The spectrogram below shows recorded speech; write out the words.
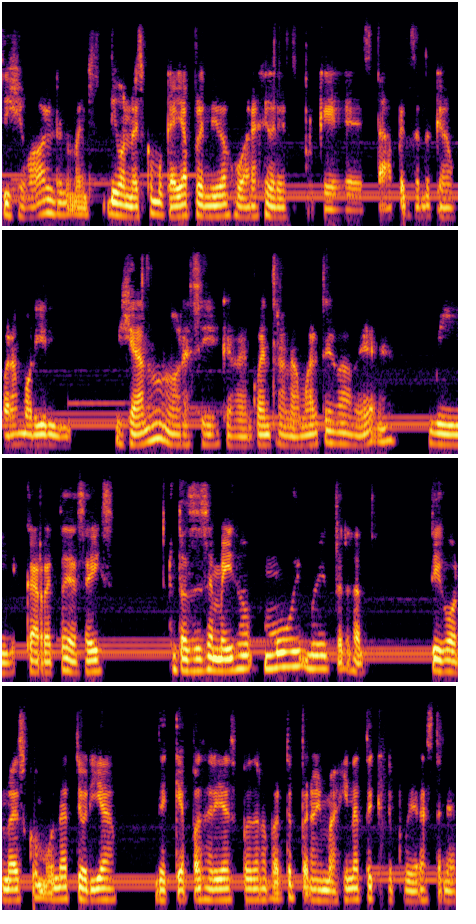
dije, wow, no manches. Digo, no es como que haya aprendido a jugar ajedrez porque estaba pensando que me fuera a morir y dije, ah, no, ahora sí, que me encuentran la muerte, va a ver ¿eh? mi carreta de seis. Entonces se me hizo muy, muy interesante. Digo, no es como una teoría de qué pasaría después de la muerte, pero imagínate que pudieras tener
